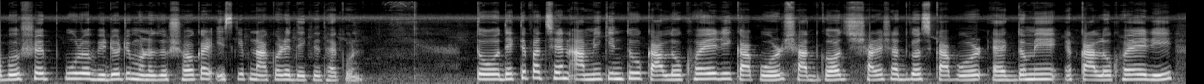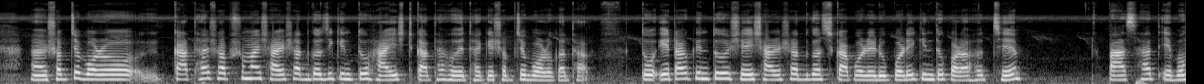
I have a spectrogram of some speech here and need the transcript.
অবশ্যই পুরো ভিডিওটি মনোযোগ সহকারে স্কিপ না করে দেখতে থাকুন। তো দেখতে পাচ্ছেন, আমি কিন্তু কালো খয়েরি কাপড়, সাত গজ, সাড়ে সাত গজ কাপড়, একদমই কালো খয়েরই সবচেয়ে বড় কাঁথা সবসময় সাড়ে সাত গজই কিন্তু হাইস্ট কাঁথা হয়ে থাকে, সবচেয়ে বড় কাঁথা। তো এটাও কিন্তু সেই সাড়ে সাত গজ কাপড়ের উপরে কিন্তু করা হচ্ছে, পাঁচ হাত এবং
